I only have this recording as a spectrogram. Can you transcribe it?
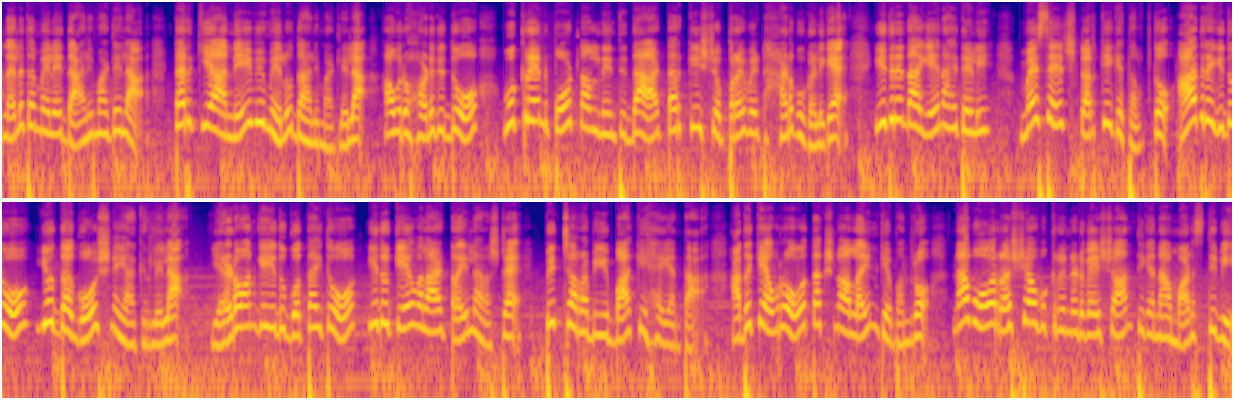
ನೆಲದ ಮೇಲೆ ದಾಳಿ ಮಾಡಲಿಲ್ಲ. ಟರ್ಕಿಯ ನೇವಿ ಮೇಲೂ ದಾಳಿ ಮಾಡಲಿಲ್ಲ. ಅವರು ಹೊಡೆದಿದ್ದು ಉಕ್ರೇನ್ ಪೋರ್ಟ್ನಲ್ಲಿ ನಿಂತಿದ್ದ ಟರ್ಕಿಶ್ ಪ್ರೈವೇಟ್ ಹಡಗುಗಳಿಗೆ. ಇದರಿಂದ ಏನಾಯ್ತು ಹೇಳಿ? ಮೆಸೇಜ್ ಟರ್ಕಿಗೆ ತಲುಪ್ತು. ಆದ್ರೆ ಇದು ಯುದ್ಧ ಘೋಷಣೆಯಾಗಿರ್ಲಿಲ್ಲ. ಎರಡೋನ್ಗೆ ಇದು ಗೊತ್ತಾಯ್ತು, ಇದು ಕೇವಲ ಟ್ರೈಲರ್ ಅಷ್ಟೇ, ಪಿಕ್ಚರ್ ಅಬಿ ಬಾಕಿ ಹೈ ಅಂತ. ಅದಕ್ಕೆ ಅವರು ತಕ್ಷಣ ಲೈನ್ಗೆ ಬಂದ್ರು. ನಾವು ರಷ್ಯಾ ಉಕ್ರೇನ್ ನಡುವೆ ಶಾಂತಿಯನ್ನ ಮಾಡಿಸ್ತೀವಿ,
